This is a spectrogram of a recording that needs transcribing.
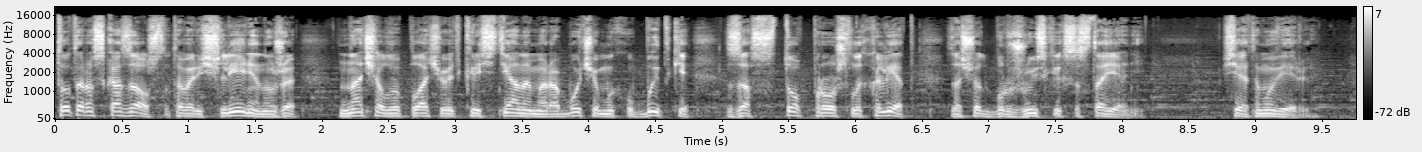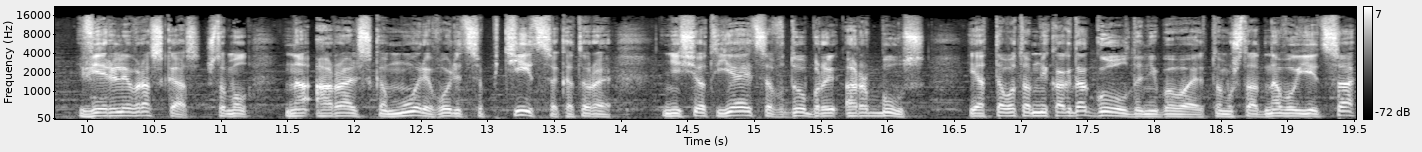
кто-то рассказал, что товарищ Ленин уже начал выплачивать крестьянам и рабочим их убытки за сто прошлых лет за счет буржуйских состояний. Все этому верили. Верили в рассказ, что, мол, на Аральском море водится птица, которая несет яйца в добрый арбуз, и от того там никогда голода не бывает, потому что одного яйца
